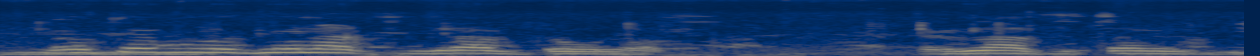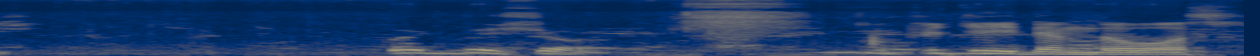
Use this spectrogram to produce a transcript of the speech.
Ну, це було 12 градусів у нас. 13 саме більше. Хоч би що. Ну, підійдемо до вас.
